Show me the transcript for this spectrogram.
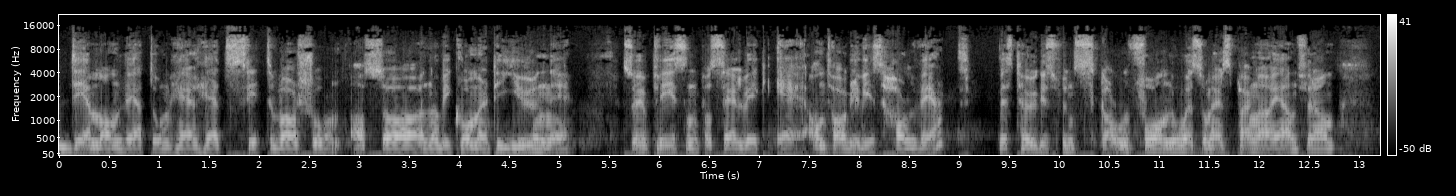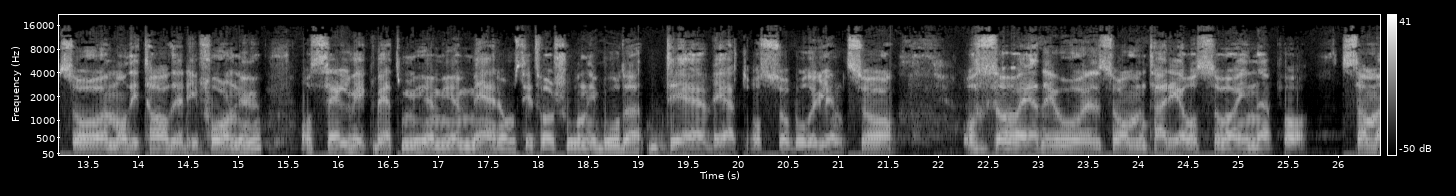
det man vet om helhetssituasjonen. Altså når vi kommer til juni, så er jo prisen på Selvik antageligvis halvert. Hvis Haugesund skal få noe som helst penger igjen for han, så må de ta det de får nå. Og Selvik vet mye, mye mer om situasjonen i Bodø. Det vet også Bodø-Glimt. Og så er det jo, som Terje også var inne på, samme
